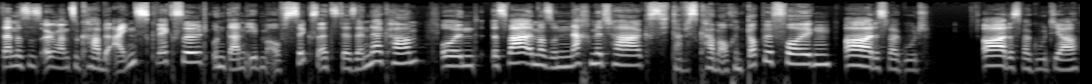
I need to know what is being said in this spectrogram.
Dann ist es irgendwann zu Kabel 1 gewechselt und dann eben auf Six, als der Sender kam. Und das war immer so nachmittags. Ich glaube, es kam auch in Doppelfolgen. Oh, das war gut. Oh, das war gut, ja.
